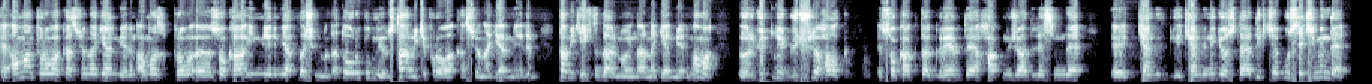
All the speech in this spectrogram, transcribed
E, aman provokasyona gelmeyelim, aman provo- e, sokağa inmeyelim yaklaşımını da doğru bulmuyoruz. Tabii ki provokasyona gelmeyelim. Tabii ki iktidarın oyunlarına gelmeyelim ama örgütlü, güçlü halk e, sokakta, grevde, hak mücadelesinde e, kendi, kendini gösterdikçe bu seçimin de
